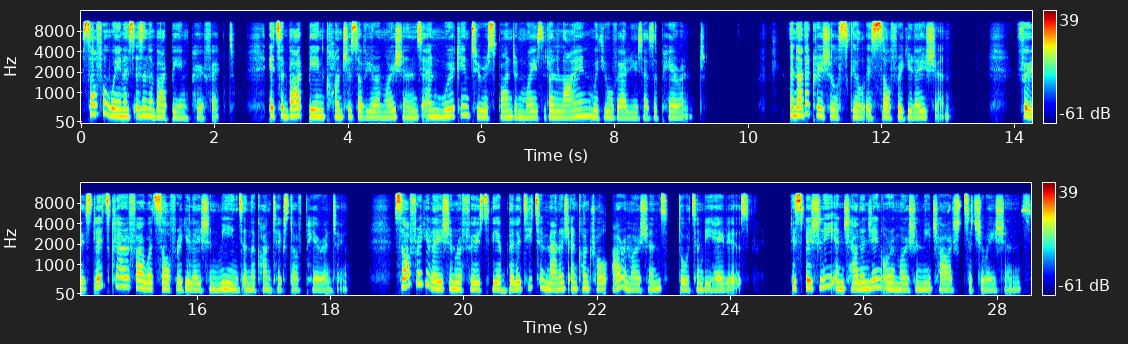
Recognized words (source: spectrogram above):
Self awareness isn't about being perfect. It's about being conscious of your emotions and working to respond in ways that align with your values as a parent. Another crucial skill is self regulation. First, let's clarify what self regulation means in the context of parenting. Self regulation refers to the ability to manage and control our emotions, thoughts, and behaviors, especially in challenging or emotionally charged situations.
